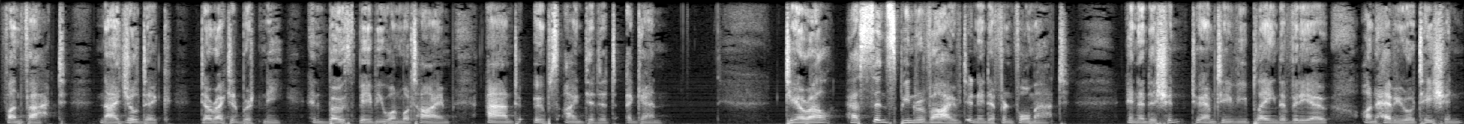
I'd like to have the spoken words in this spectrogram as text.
Fun fact Nigel Dick directed Britney in both Baby One More Time and Oops, I Did It Again. TRL has since been revived in a different format. In addition to MTV playing the video on heavy rotation,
